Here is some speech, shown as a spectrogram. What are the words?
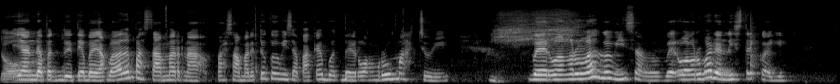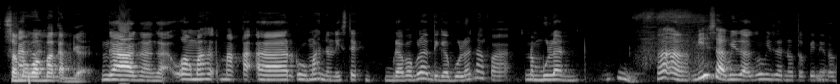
Oh. yang dapat duitnya banyak banget pas summer nah pas summer itu gue bisa pakai buat bayar uang rumah cuy bayar uang rumah gue bisa loh bayar uang rumah dan listrik lagi sama Karena- uang makan gak Enggak, enggak, enggak. Uang ma- maka, eh, rumah dan listrik berapa bulan? Tiga bulan apa? Enam bulan? Heeh, bisa, bisa. Gue bisa nutupin itu.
